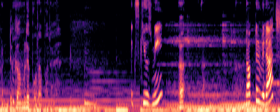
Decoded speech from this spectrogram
கண்டுக்காமலே போறா பாரு. எக்ஸ்கியூஸ் மீ டாக்டர் விராஜ்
